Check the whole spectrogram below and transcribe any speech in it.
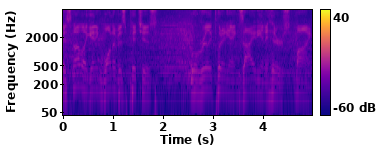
It's not like any one of his pitches will really put any anxiety in a hitter's mind.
